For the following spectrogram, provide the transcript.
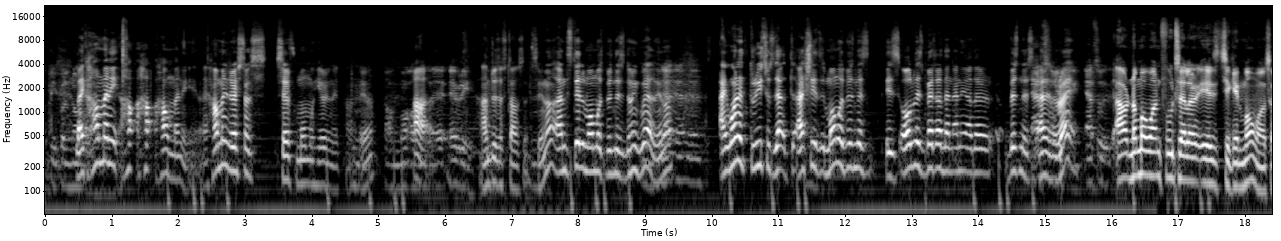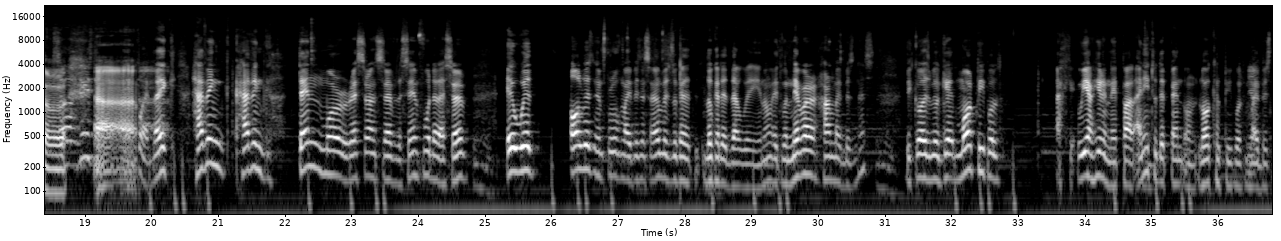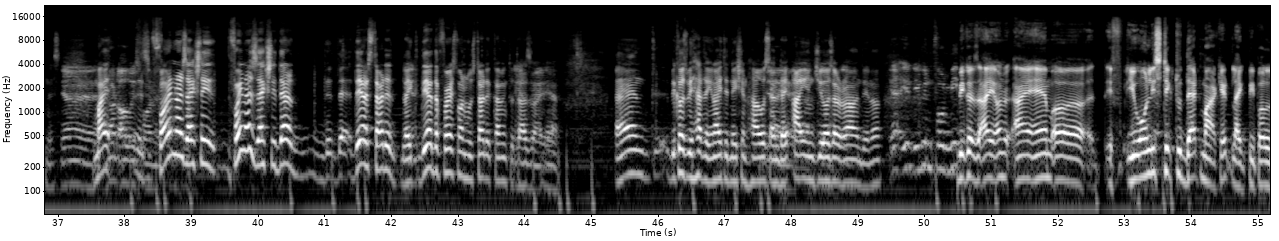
So people know. Like how many? How, how, how many? Like, how many restaurants serve momo here in Nepal? Mhm. You know, Um, Ah. e- every. hundreds of thousands. You know, and still momo's business is doing well. You know, Yeah, yeah, yeah. I wanted to reach that. Actually, the momo business is always better than any other business, uh, Absolutely. right? Absolutely. Our number one food seller is chicken momo. So, So here's the uh, point. Like having having ten more restaurants serve the same food that I serve, it will always improve my business. I always look at it, look at it that way. You know, it will never harm my business because we'll get more people. We are here in Nepal. I need to depend on local people for Yeah. my business. yeah, yeah, yeah. My not always foreigners. foreigners actually foreigners actually they're they, they- they are started like Yeah. they are the first one who started coming to Yeah, Taza. right, yeah. And because we have the United Nation House and the yeah, yeah. INGOs Yeah, around, you know. Yeah, even for me. Because I I am uh, if you only stick to that market, like people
